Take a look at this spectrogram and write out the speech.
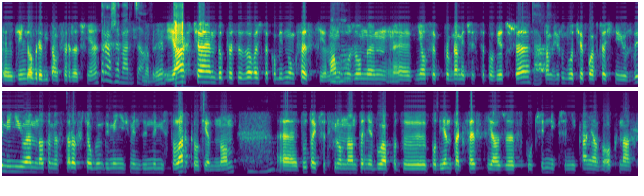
E, Dzień dobry, witam serdecznie. Proszę bardzo. Dobry. Ja chciałem doprecyzować taką jedną kwestię. Mam Mhm. złożony e, wniosek w programie Czyste Powietrze. Tak. Tam źródło ciepła wcześniej już wymieniłem, natomiast teraz chciałbym wymienić między innymi stolarkę okienną. Mhm. E, Tutaj przed chwilą na antenie była pod, e, podjęta kwestia, że współczynnik przenikania w oknach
